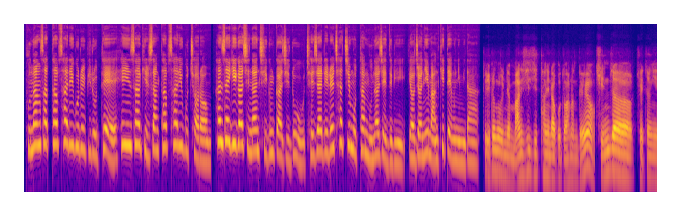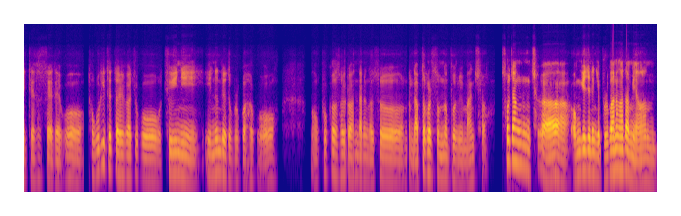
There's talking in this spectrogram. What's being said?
분항사탑 사리구를 비롯해 해인사 길상탑 사리구처럼 한 세기가 지난 지금까지도 제자리를 찾지 못한 문화재들이 여전히 많기 때문입니다. 이런 걸 이제 만시지탄이라고도 하는데요. 진작 개정이 됐었어야 되고 도굴이 됐다 해가지고 주인이 있는데도 불구하고 어, 국가 소유로 한다는 것은 납득할 수 없는 부분이 많죠. 소장차가 옮겨지는 게 불가능하다면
